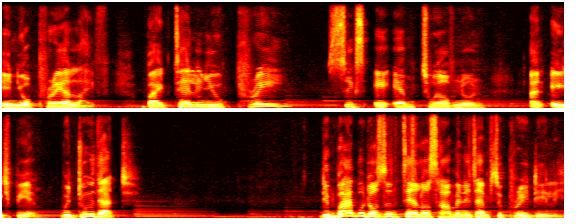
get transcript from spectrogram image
in your prayer life by telling you pray 6 a.m., 12 noon, and 8 p.m. We do that. The Bible doesn't tell us how many times to pray daily.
